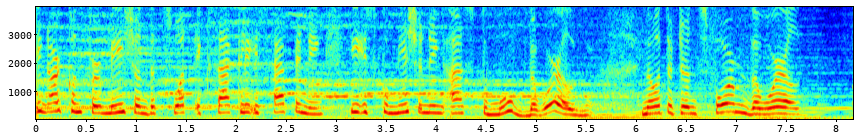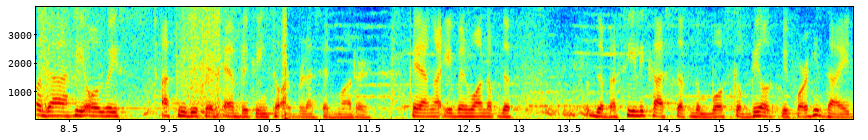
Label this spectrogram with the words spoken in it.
in our confirmation, that's what exactly is happening. He is commissioning us to move the world, no, to transform the world. Pag he always attributed everything to our Blessed Mother. Kaya nga even one of the the basilicas that Don Bosco built before he died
